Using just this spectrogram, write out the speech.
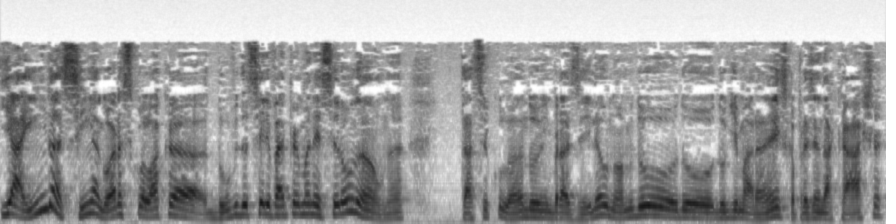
E ainda assim, agora se coloca dúvida se ele vai permanecer ou não, né? Está circulando em Brasília o nome do, do, do Guimarães, que é o presidente da Caixa,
